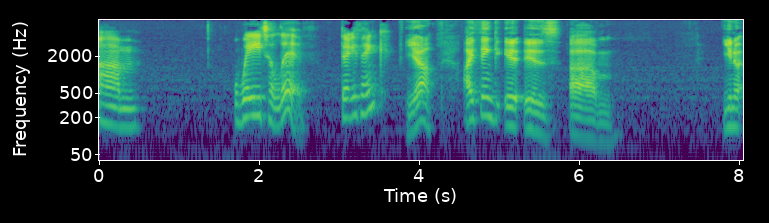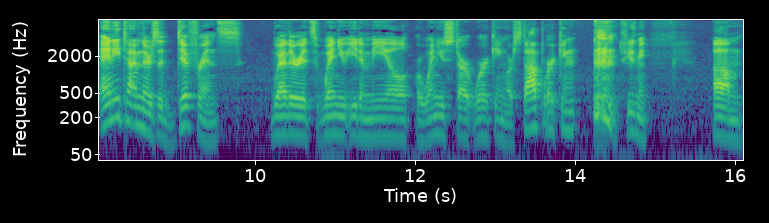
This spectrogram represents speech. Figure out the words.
um, way to live, don't you think? Yeah, I think it is. Um, you know, anytime there's a difference whether it's when you eat a meal or when you start working or stop working, excuse me, um,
